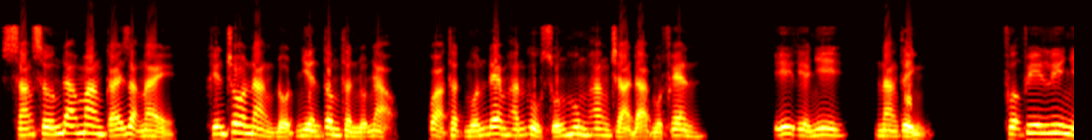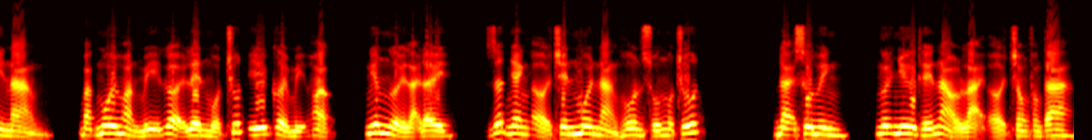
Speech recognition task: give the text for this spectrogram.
Sáng sớm đã mang cái dạng này, khiến cho nàng đột nhiên tâm thần nhộn nhạo, quả thật muốn đem hắn gục xuống hung hăng trả đạp một phen. Y rìa nhi, nàng tỉnh. Phượng Phi Ly nhìn nàng, bạc môi hoàn mỹ gợi lên một chút ý cười mị hoặc, nghiêng người lại đây, rất nhanh ở trên môi nàng hôn xuống một chút. Đại sư huynh, ngươi như thế nào lại ở trong phòng ta?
